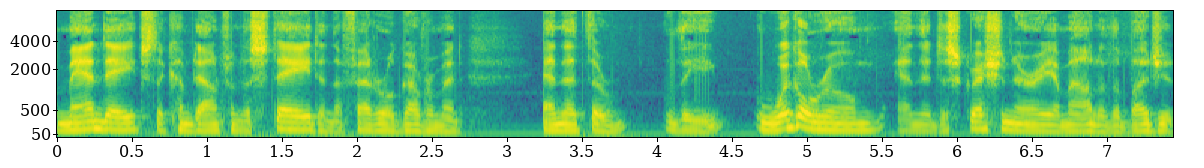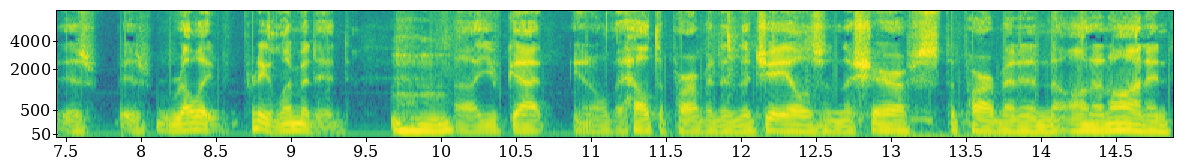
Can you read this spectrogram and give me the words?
mandates that come down from the state and the federal government and that the the wiggle room and the discretionary amount of the budget is is really pretty limited. Mm-hmm. Uh, you've got you know the health department and the jails and the sheriff's department and on and on. And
